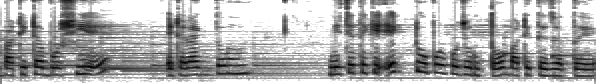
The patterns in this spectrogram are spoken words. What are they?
বাটিটা বসিয়ে এটার একদম নিচে থেকে একটু উপর পর্যন্ত বাটিতে যাতে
